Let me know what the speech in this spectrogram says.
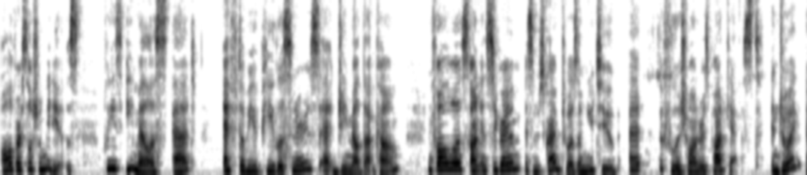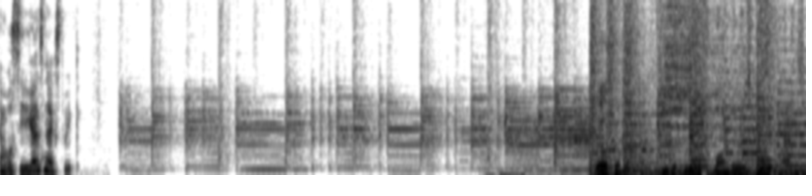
all of our social medias. Please email us at fwplisteners at gmail.com and follow us on Instagram and subscribe to us on YouTube at the Foolish Wanderers Podcast. Enjoy, and we'll see you guys next week. Welcome to the Foolish Wanderers podcast.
